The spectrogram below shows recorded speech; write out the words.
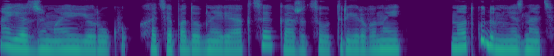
а я сжимаю ее руку, хотя подобная реакция кажется утрированной. Но откуда мне знать?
